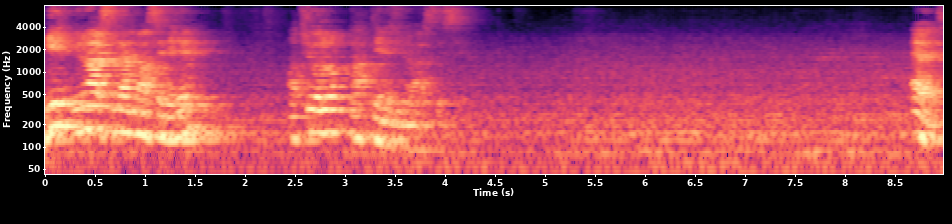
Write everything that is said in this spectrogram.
Bir üniversiteden bahsedelim. Atıyorum Akdeniz Üniversitesi. Evet.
